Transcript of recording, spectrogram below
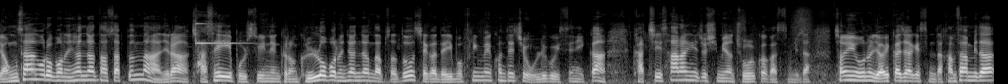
영상으로 보는 현장 답사뿐만 아니라 자세히 볼 수 있는 그런 글로 보는 현장 답사도 제가 네이버 프리메이 컨텐츠에 올리고 있으니까 같이 사랑해 주시면 좋을 것 같습니다. 저희 오늘 여기까지 하겠습니다. 감사합니다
